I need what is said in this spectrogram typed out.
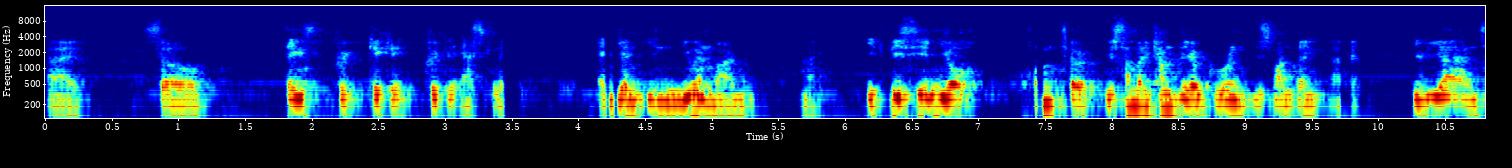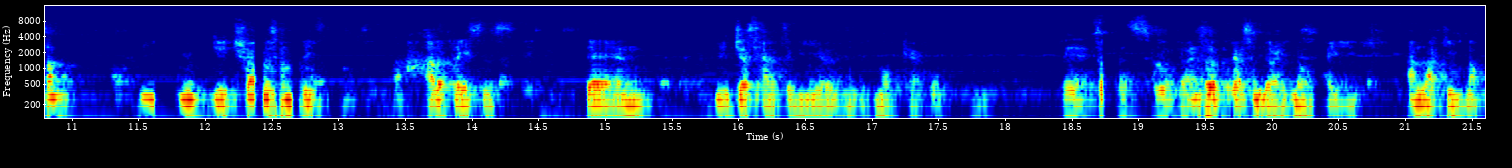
Right. So things quick, quickly, quickly escalate. And then in new environment, right? if it's in your home turf, if somebody comes to your ground, it's one thing. Right? If you are in some you, you travel some places, other places, then you just have to be a little bit more careful. Yes, so, that's true. To answer the question direct, no, I, I'm lucky not.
